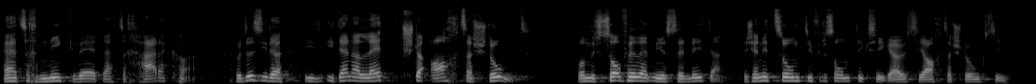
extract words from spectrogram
Er hat sich nicht gewehrt, er hat sich hergehauen. Und das in, diesen letzten 18 Stunden, wo er so viel musste erleiden musste. Es war ja nicht Sonntag für Sonntag, es waren 18 Stunden.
